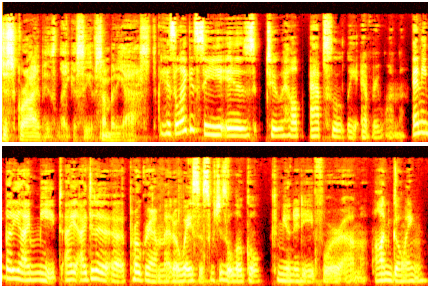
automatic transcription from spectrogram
describe his legacy if somebody asked? His legacy is to help absolutely everyone. Anybody I meet, I, I did a, a, program at Oasis, which is a local community for um, ongoing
